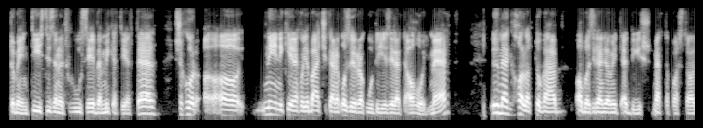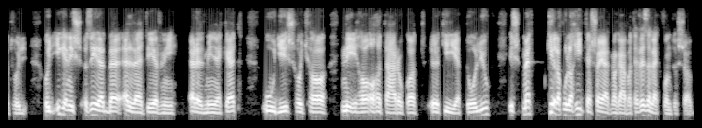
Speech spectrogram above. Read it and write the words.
tudom én, 10-15-20 évben miket ért el, és akkor a, a nénikének vagy a bácsikának azért rakult így az élete, ahogy mert, ő meg halad tovább abba az irányba, amit eddig is megtapasztalt, hogy, hogy igenis az életbe el lehet érni eredményeket úgy is, hogyha néha a határokat kijebb toljuk, és meg kialakul a hite saját magába, tehát ez a legfontosabb.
